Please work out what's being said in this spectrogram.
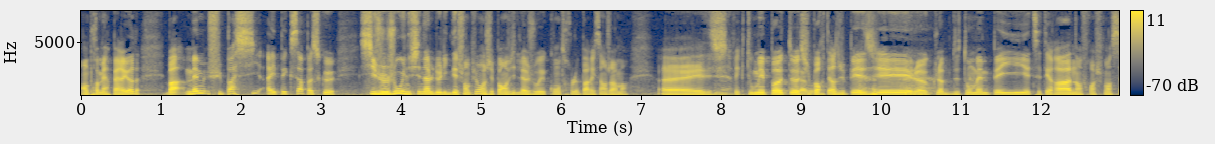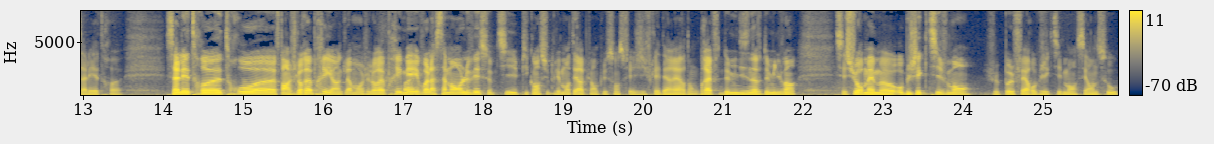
en, première période, bah, même je suis pas si hypé que ça parce que si je joue une finale de Ligue des Champions, j'ai pas envie de la jouer contre le Paris Saint-Germain. Euh, avec tous mes potes supporters du PSG, le club de ton même pays, etc. Non, franchement, ça allait être. Ça allait être euh, trop. Euh, enfin, je l'aurais pris, hein, clairement, je l'aurais pris. Mais voilà, ça m'a enlevé ce petit piquant supplémentaire. Et puis en plus, on se fait gifler derrière. Donc, bref, 2019-2020, c'est sûr, même euh, objectivement, je peux le faire objectivement, c'est en dessous.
